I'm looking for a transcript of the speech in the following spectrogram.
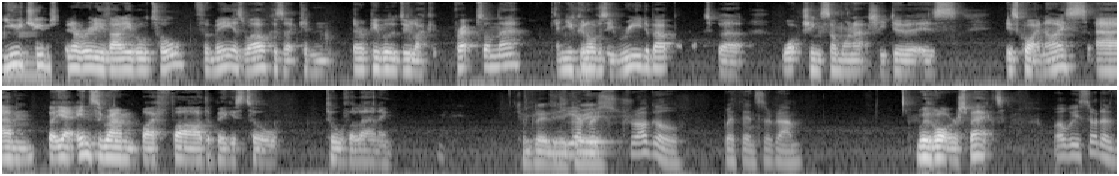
YouTube's been a really valuable tool for me as well because I can. There are people that do like preps on there, and you can obviously read about preps, but watching someone actually do it is is quite nice. Um, but yeah, Instagram by far the biggest tool tool for learning. Completely Did you agree. ever struggle with Instagram? With what respect? Well, we sort of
